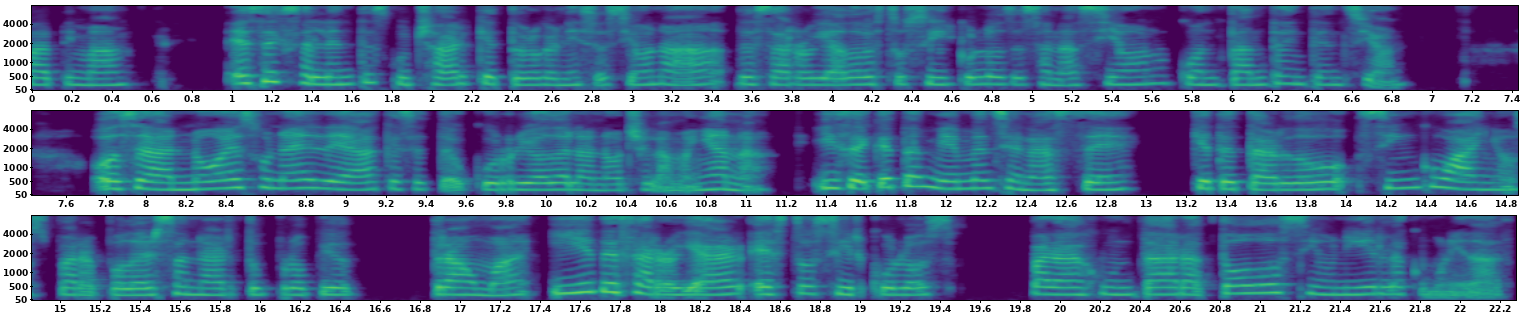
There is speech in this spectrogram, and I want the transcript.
Fátima, Es excelente escuchar que tu organización ha desarrollado estos círculos de sanación con tanta intención. O sea, no es una idea que se te ocurrió de la noche a la mañana. Y sé que también mencionaste que te tardó cinco años para poder sanar tu propio trauma y desarrollar estos círculos para juntar a todos y unir la comunidad.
